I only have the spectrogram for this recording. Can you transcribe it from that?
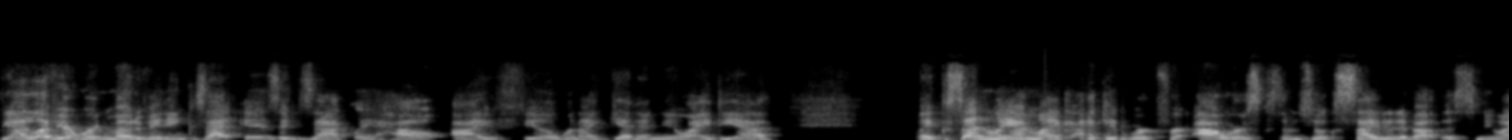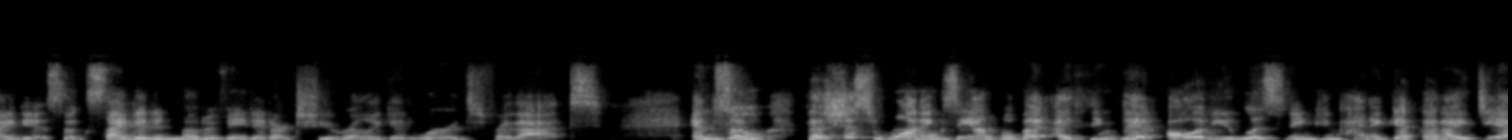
Yeah, I love your word motivating because that is exactly how I feel when I get a new idea like suddenly i'm like i could work for hours because i'm so excited about this new idea. So excited and motivated are two really good words for that. And so that's just one example but i think that all of you listening can kind of get that idea.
